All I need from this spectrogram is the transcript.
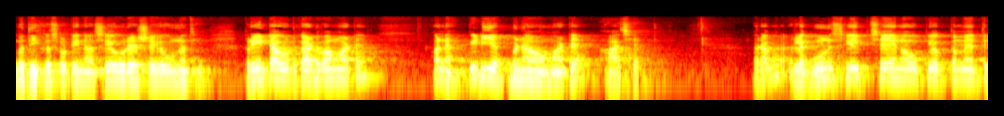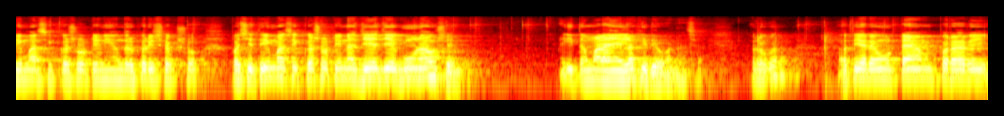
બધી કસોટીના સેવ રહેશે એવું નથી. પ્રિન્ટ આઉટ કાઢવા માટે અને પીડીએફ બનાવવા માટે આ છે. બરાબર? એટલે ગુણ સ્લીપ છે એનો ઉપયોગ તમે ત્રિમાસિક કસોટીની અંદર કરી શકશો. પછી ત્રિમાસિક કસોટીના જે જે ગુણ આવશે એ તમારે અહીં લખી દેવાના છે. બરાબર? અત્યારે હું ટેમ્પરરી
